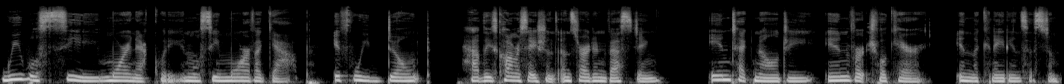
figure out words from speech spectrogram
we will see more inequity and we'll see more of a gap if we don't have these conversations and start investing in technology, in virtual care in the Canadian system.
